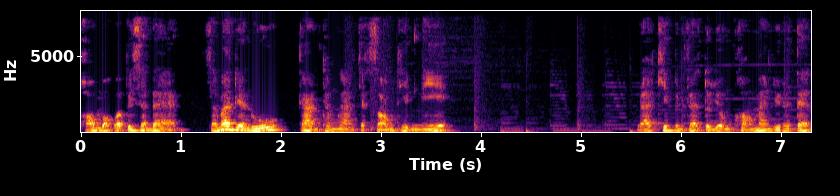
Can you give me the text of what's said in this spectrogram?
พร้อมบอกว่าปีศาจแดงสามารถเรียนรู้การทำงานจาก 2 ทีมนี้แรดคิดเป็นแฟนตัวยงของแมนยูไนเต็ด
